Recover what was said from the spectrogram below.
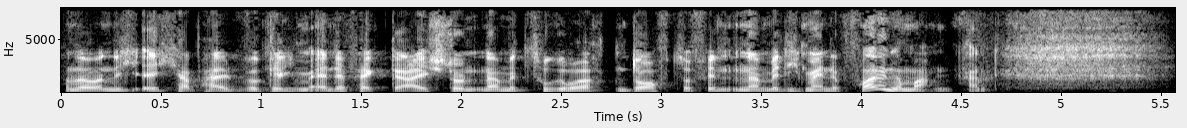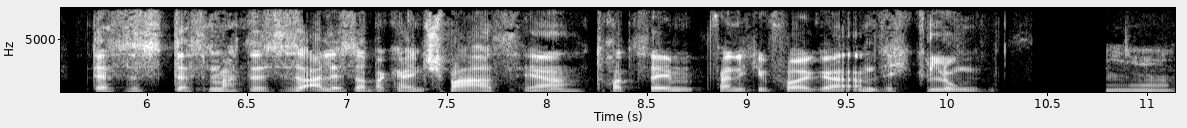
Und ich, ich habe halt wirklich im Endeffekt drei Stunden damit zugebracht, ein Dorf zu finden, damit ich meine Folge machen kann. Das ist, das macht, das ist alles aber kein Spaß, ja. Trotzdem fand ich die Folge an sich gelungen. Ja.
